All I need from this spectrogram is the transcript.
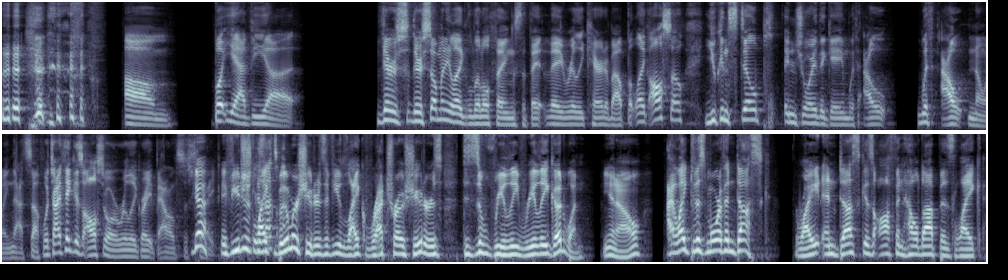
um but yeah the uh there's there's so many like little things that they they really cared about but like also you can still pl- enjoy the game without without knowing that stuff which i think is also a really great balance to strike. Yeah, if you just like boomer shooters, if you like retro shooters, this is a really really good one, you know. I liked this more than Dusk, right? And Dusk is often held up as like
